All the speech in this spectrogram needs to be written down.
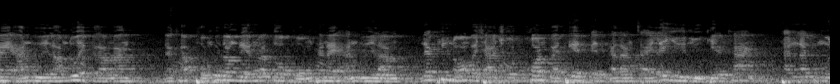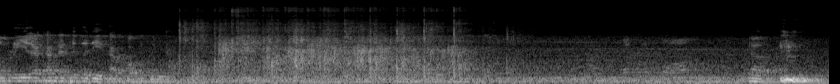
นายอันบุรีรัมด้วยกระมังนะครับ ผมก็ต้องเรียนว่าตัวผมทนายอันบุรีรัมและพี่น้องประชาชนค่อนประเทศเป็นกำลังใจและยืนอยู่เคียงข้าง ท่านรัฐมนตรีและท่านอธิบดีครับขอบพระคุณครับ Yeah.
